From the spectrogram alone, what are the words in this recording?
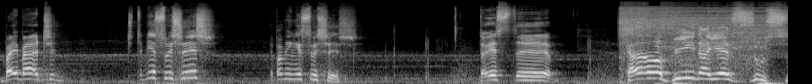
Baby, czy, czy ty mnie słyszysz? Chyba mnie nie słyszysz. To jest... E, karabina, Jezus!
